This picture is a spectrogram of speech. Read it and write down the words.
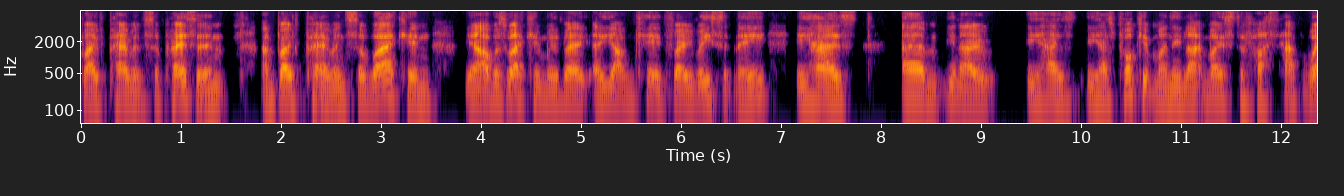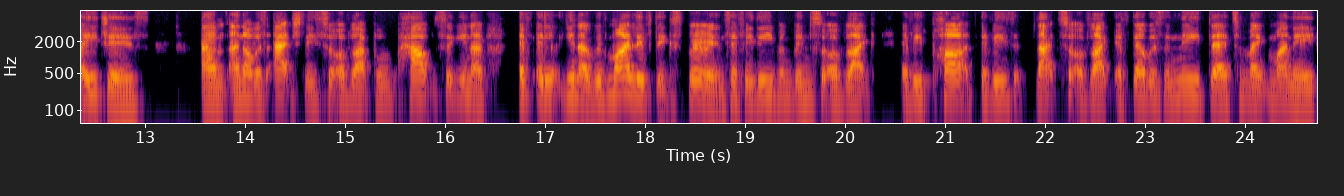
both parents are present and both parents are working you know i was working with a, a young kid very recently he has um you know he has he has pocket money like most of us have wages um, and I was actually sort of like, well, how? So you know, if you know, with my lived experience, if he'd even been sort of like, if he part, if he's like sort of like, if there was a need there to make money,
